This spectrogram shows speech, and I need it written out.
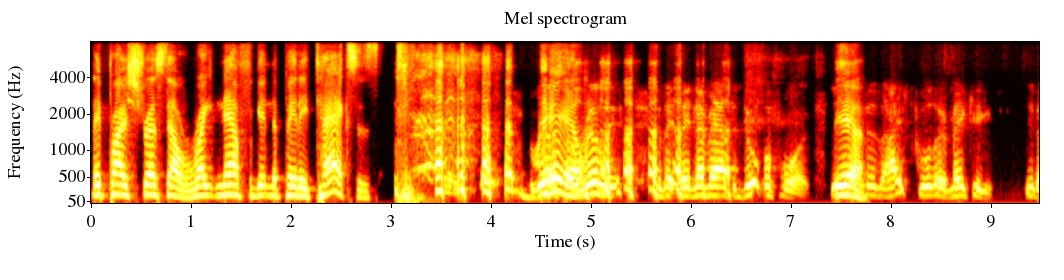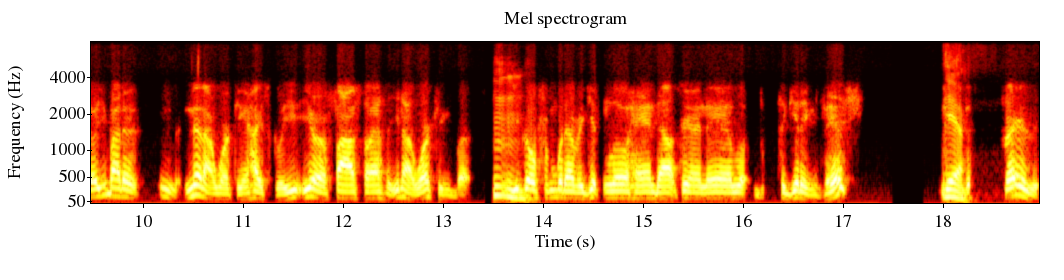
They probably stressed out right now for getting to pay their taxes. really, Damn. really, they, they, never had to do it before. You yeah, as a high schooler making, you know, you might have. They're not working in high school. You, are a five star athlete. You're not working, but Mm-mm. you go from whatever, getting little handouts here and there, to getting this. Yeah, crazy.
